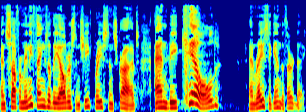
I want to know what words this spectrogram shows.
and suffer many things of the elders and chief priests and scribes and be killed and raised again the third day.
